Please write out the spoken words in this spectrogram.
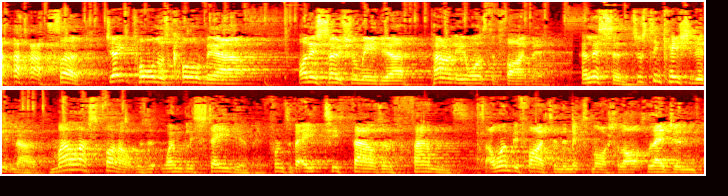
So, Jake Paul has called me out on his social media. Apparently, he wants to fight me. And listen, just in case you didn't know, my last fight was at Wembley Stadium in front of 80,000 fans. So I won't be fighting the mixed martial arts legend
